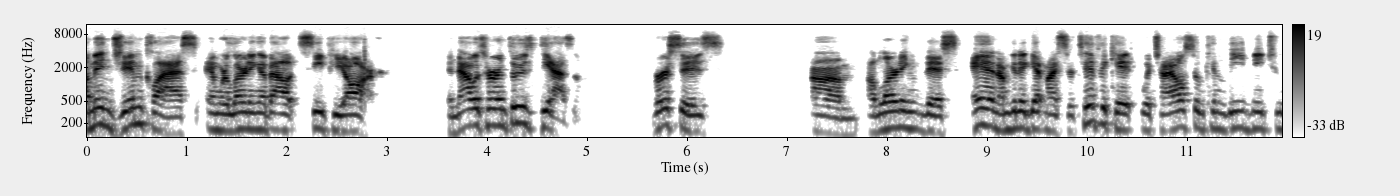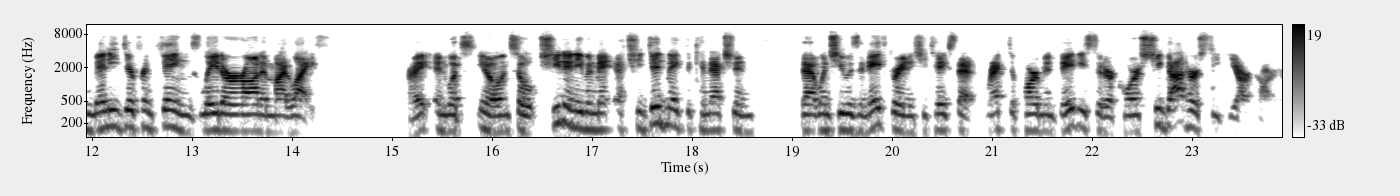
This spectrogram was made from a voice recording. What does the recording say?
I'm in gym class and we're learning about CPR." And that was her enthusiasm versus um, I'm learning this and I'm going to get my certificate, which I also can lead me to many different things later on in my life. Right. And what's, you know, and so she didn't even make, she did make the connection that when she was in eighth grade and she takes that rec department babysitter course, she got her CPR card.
